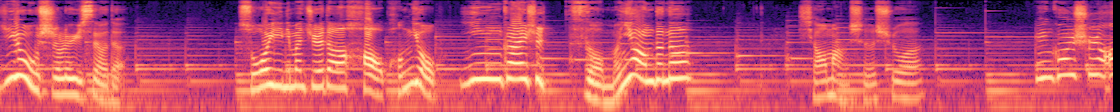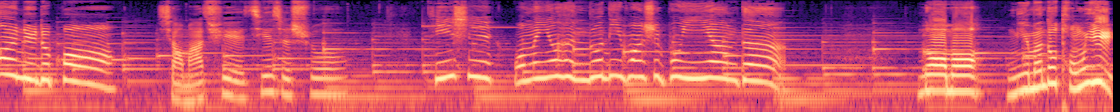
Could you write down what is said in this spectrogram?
又是绿色的。”所以你们觉得好朋友应该是怎么样的呢？小蟒蛇说：“应该是爱你的吧。”小麻雀接着说：“其实我们有很多地方是不一样的。”那么你们都同意，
